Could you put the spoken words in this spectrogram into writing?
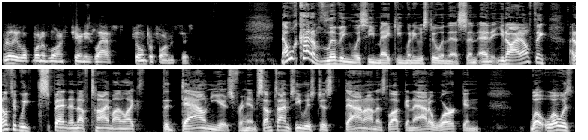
really one of Lawrence Tierney's last film performances. Now, what kind of living was he making when he was doing this? And and you know, I don't think I don't think we spent enough time on like the down years for him. Sometimes he was just down on his luck and out of work. And what what was,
